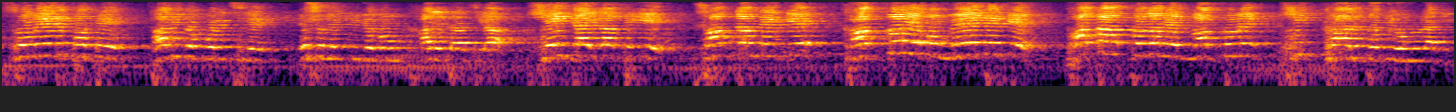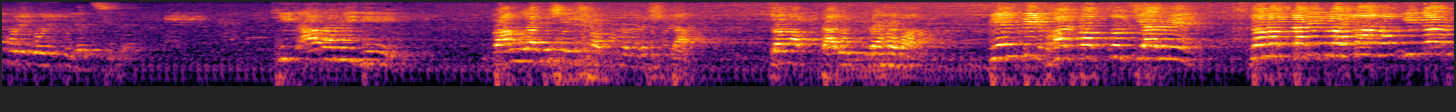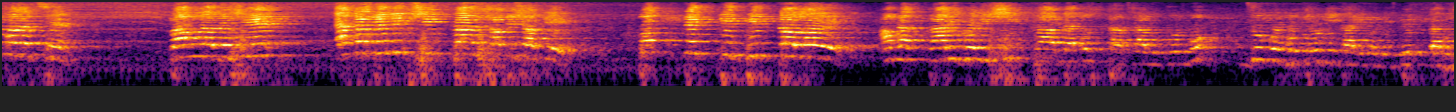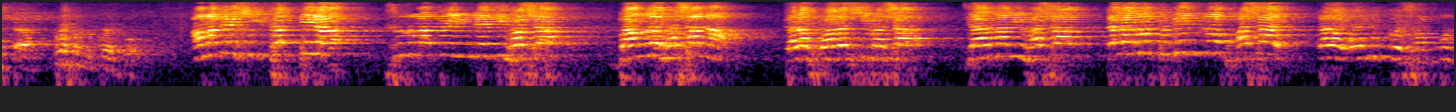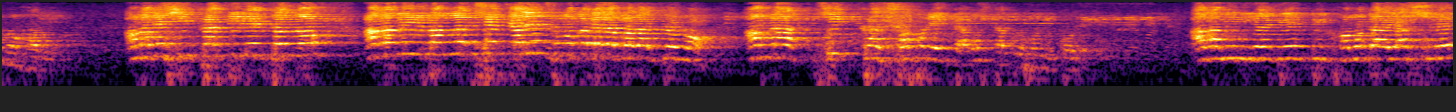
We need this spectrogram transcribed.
শ্রমের পথে ধাবিত করেছিলেন। দেশনেত্রী বেগম খালেদা জিয়া, সেই জায়গা থেকে সন্তানদেরকে, খাদ্য এবং মেয়েদেরকে ভাতা প্রদানের মাধ্যমে শিক্ষার প্রতি অনুরাগী করে গড়ে ঠিক আগামী দিনে বাংলাদেশের স্বপ্নদ্রষ্টা জনাব তারেক রহমান, বিএনপির ভারপ্রাপ্ত চেয়ারম্যান জনাব তারেক রহমান অঙ্গীকার করেছেন। বাংলাদেশের একাডেমিক শিক্ষার সাথে সাথে প্রত্যেকটি বিদ্যালয়ে আমরা কারিগরি শিক্ষা ব্যবস্থা চালু করব যুগোপযোগী কারিগরি ব্যবস্থা গ্রহণ করব। আমাদের শিক্ষার্থীরা ইংরেজি ভাষা, বাংলা ভাষা না, তারা ফরাসি ভাষা, জার্মানি ভাষা, তারা বিভিন্ন ভাষায় তারা অভিজ্ঞ সম্পন্ন হবে। আমাদের শিক্ষার্থীদের জন্য আগামী বাংলাদেশের চ্যালেঞ্জ মোকাবেলা করার জন্য আমরা শিক্ষা সফরের ব্যবস্থা গ্রহণ করব। আগামী দিনে বিএনপি ক্ষমতায় আসলে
